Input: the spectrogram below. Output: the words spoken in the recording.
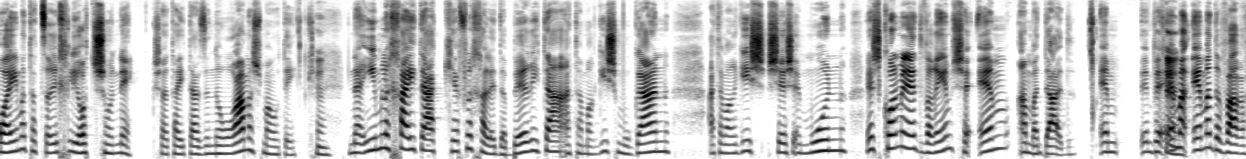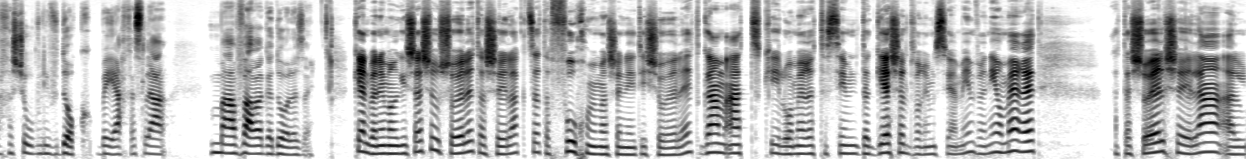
או האם אתה צריך להיות שונה כשאתה איתה? זה נורא משמעותי. כן, נעים לך איתה, כיף לך לדבר איתה, אתה מרגיש מוגן, אתה מרגיש שיש אמון, יש כל מיני דברים שהם המדד. הם, והם כן. הם הדבר החשוב לבדוק ביחס למעבר הגדול הזה. כן, ואני מרגישה שהוא שואל את השאלה קצת הפוך ממה שאני הייתי שואלת. גם את, כאילו, אומרת, תשים דגש על דברים מסוימים, ואני אומרת, אתה שואל שאלה על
